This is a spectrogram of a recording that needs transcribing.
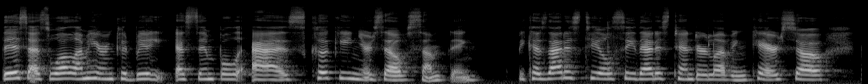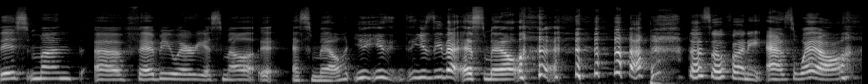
This, as well, I'm hearing could be as simple as cooking yourself something because that is TLC, that is tender loving care. So this month of February, a smell, a smell, you, you, you see that, a smell. That's so funny as well.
